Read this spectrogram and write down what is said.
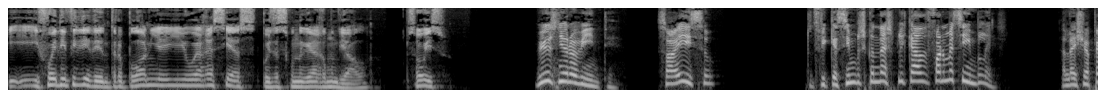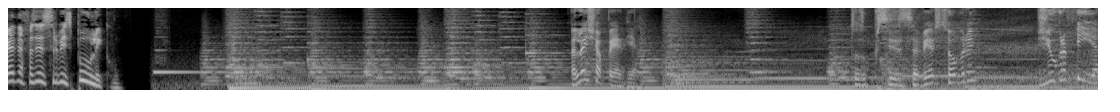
e, e foi dividida entre a Polónia e o RSS depois da Segunda Guerra Mundial. Só isso. Viu, senhor ouvinte? Só isso. Tudo fica simples quando é explicado de forma simples. A lei pede é fazer serviço público. Aleixopédia. Tudo o que precisa saber sobre geografia.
